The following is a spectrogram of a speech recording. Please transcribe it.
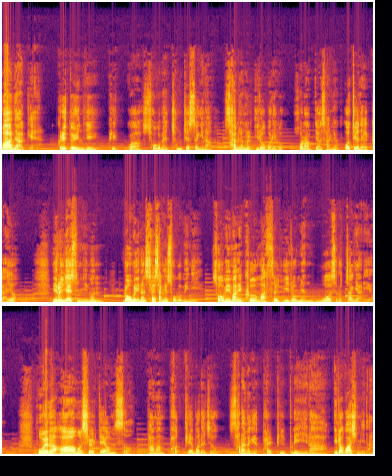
만약에 그리스도인들이 빛과 소금의 정체성이나 사명을 잃어버리고 혼합되어 살면 어떻게 될까요? 이를 예수님은 노후에는 세상의 소금이니 소금이 만일 그 맛을 잃으면 무엇으로 짜게 하리요? 후에는 아무 쓸데 없어 다만 팍해버려져 사람에게 밟힐 뿐이니라 이라고 하십니다.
